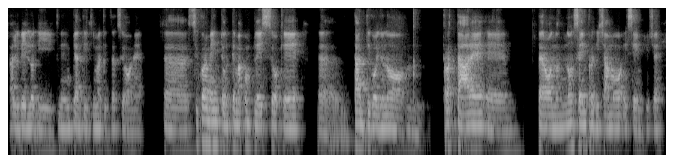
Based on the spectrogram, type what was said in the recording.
a livello di impianti di climatizzazione. Eh, sicuramente è un tema complesso che eh, tanti vogliono mh, trattare. Eh, però non, non sempre diciamo è semplice.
